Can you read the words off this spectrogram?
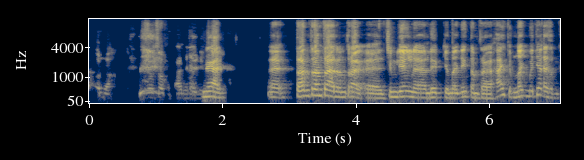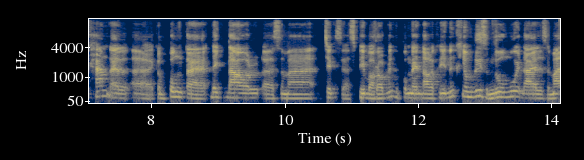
អរគុណបាទខ្ញុំសូមបន្តហ្នឹងហើយត្រឹមត្រឹមត្រូវត្រឹមត្រូវជំនៀងលើកចំណុចនេះត្រឹមត្រូវហើយចំណុចមួយទៀតដែលសំខាន់ដែលកំពុងតែដេកដោលសមាជិកសភាអឺរ៉ុបហ្នឹងកំពុងតែដោលគ្នានឹងខ្ញុំឮសំណួរមួយដែលសមា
